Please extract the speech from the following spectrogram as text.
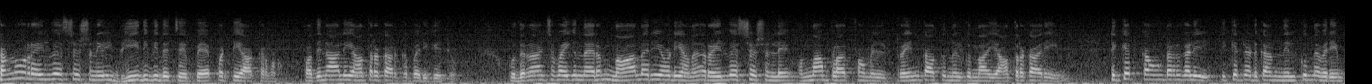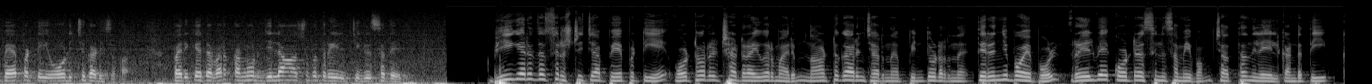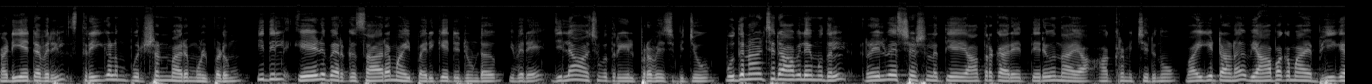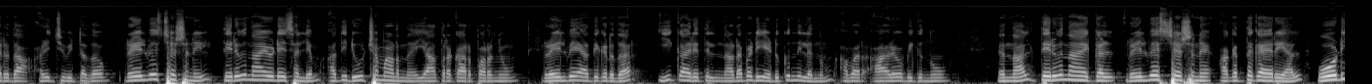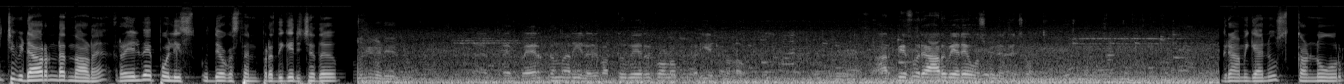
Kannur railway സ്റ്റേഷനിൽ ഭീതി വിതച്ച് പേപ്പട്ടി ആക്രമണം. പതിനാല് യാത്രക്കാർക്ക് പരിക്കേറ്റു. ബുധനാഴ്ച വൈകുന്നേരം നാലരയോടെയാണ് റെയിൽവേ സ്റ്റേഷനിലെ ഒന്നാം പ്ലാറ്റ്ഫോമിൽ ട്രെയിൻ കാത്തു നിൽക്കുന്ന യാത്രക്കാരെയും ടിക്കറ്റ് കൗണ്ടറുകളിൽ ടിക്കറ്റ് എടുക്കാൻ നിൽക്കുന്നവരെയും പേപ്പട്ടി ഓടിച്ചു കടിച്ചത്. പരിക്കേറ്റവർ കണ്ണൂർ ജില്ലാ ആശുപത്രിയിൽ ചികിത്സ തേടി. ഭീകരത സൃഷ്ടിച്ച പേപ്പട്ടിയെ ഓട്ടോറിക്ഷ ഡ്രൈവർമാരും നാട്ടുകാരും ചേർന്ന് പിന്തുടർന്ന് തിരഞ്ഞുപോയപ്പോൾ റെയിൽവേ ക്വാർട്ടേഴ്സിന് സമീപം ചത്ത നിലയിൽ കണ്ടെത്തി. കടിയേറ്റവരിൽ സ്ത്രീകളും പുരുഷന്മാരും ഉൾപ്പെടും. ഇതിൽ ഏഴ് പേർക്ക് സാരമായി പരിക്കേറ്റിട്ടുണ്ട്. ഇവരെ ജില്ലാ ആശുപത്രിയിൽ പ്രവേശിപ്പിച്ചു. ബുധനാഴ്ച രാവിലെ മുതൽ റെയിൽവേ സ്റ്റേഷനിലെത്തിയ യാത്രക്കാരെ തെരുവുനായ ആക്രമിച്ചിരുന്നു. വൈകിട്ടാണ് വ്യാപകമായ ഭീകരത അഴിച്ചുവിട്ടത്. റെയിൽവേ സ്റ്റേഷനിൽ തെരുവുനായയുടെ ശല്യം അതിരൂക്ഷമാണെന്ന് യാത്രക്കാർ പറഞ്ഞു. റെയിൽവേ അധികൃതർ ഈ കാര്യത്തിൽ നടപടിയെടുക്കുന്നില്ലെന്നും അവർ ആരോപിക്കുന്നു. എന്നാൽ തെരുവുനായകൾ റെയിൽവേ സ്റ്റേഷന് അകത്ത് കയറിയാൽ ഓടിച്ചു വിടാറുണ്ടെന്നാണ് റെയിൽവേ പോലീസ് ഉദ്യോഗസ്ഥൻ പ്രതികരിച്ചത്. എത്ര പേർക്കൊന്നും അറിയില്ല. ഒരു പത്ത് പേർക്കോളം കടിയേറ്റിട്ടുണ്ടാവും. ആർ പി എഫ് ഒരു ആറ് പേരെ ഹോസ്പിറ്റലിൽ എത്തിച്ചു ഗ്രാമിക ന്യൂസ് കണ്ണൂർ.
